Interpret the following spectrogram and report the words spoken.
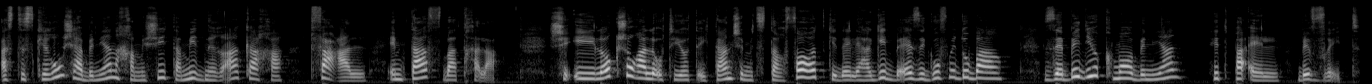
אז תזכרו שהבניין החמישי תמיד נראה ככה, תפעל, עם תף בהתחלה. שהיא לא קשורה לאותיות איתן שמצטרפות כדי להגיד באיזה גוף מדובר. זה בדיוק כמו בניין התפעל בעברית.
